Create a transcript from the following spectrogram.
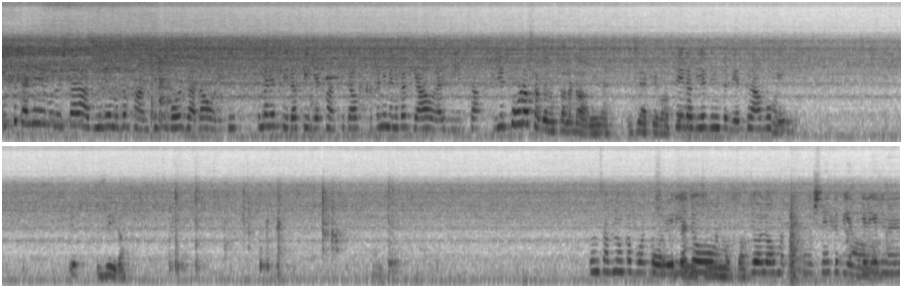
उससे पहले वो रिश्ता आज मुझे मतलब खांसी भी बहुत ज़्यादा हो रही थी तो मैंने सिरप पी लिया खांसी का। पता नहीं मैंने कहा क्या हो रहा है अजीब सा। ये थोड़ा सा गर्म मसाला डाल रही मैं जैके तो फिर अगले दिन तबीयत ख़राब हो गई। ये ज़ीरा। तो उन सब लोगों का बहुत बहुत शुक्रिया जो। जो लोग मतलब पूछ रहे हैं तबीयत के लिए हाँ। जिन्होंने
